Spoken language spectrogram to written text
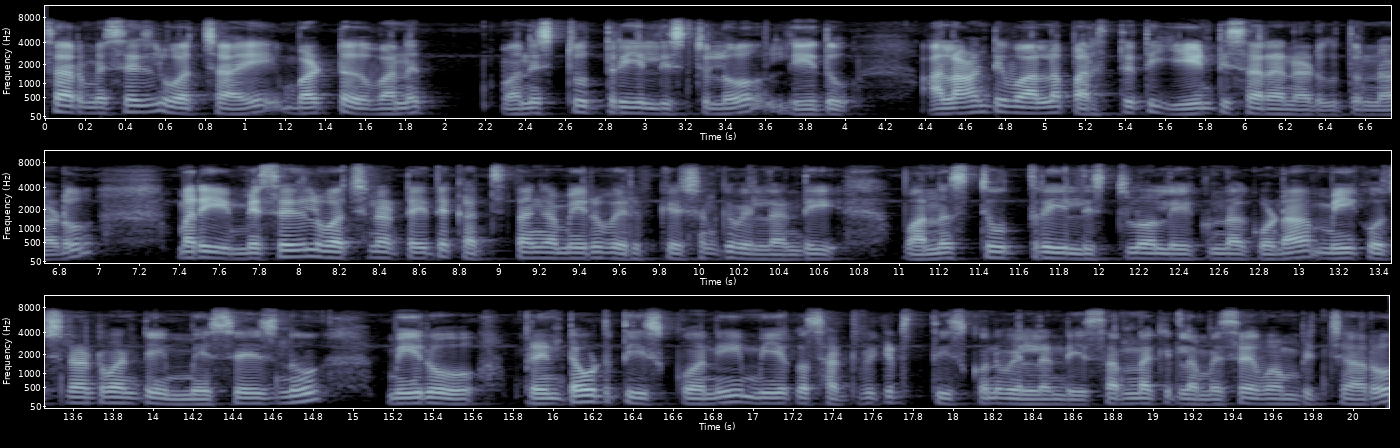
సార్ మెసేజ్లు వచ్చాయి but one one is to three లిస్టులో లేదు. అలాంటి వాళ్ళ పరిస్థితి ఏంటి సార్ అని అడుగుతున్నాడు. మరి మెసేజ్లు వచ్చినట్టయితే ఖచ్చితంగా మీరు వెరిఫికేషన్కి వెళ్ళండి. వన్ ఇస్ టు త్రీ లిస్టులో లేకున్నా కూడా మీకు వచ్చినటువంటి మెసేజ్ను మీరు ప్రింటౌట్ తీసుకొని మీ యొక్క సర్టిఫికెట్స్ తీసుకొని వెళ్ళండి. సార్ నాకు ఇట్లా మెసేజ్ పంపించారు.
